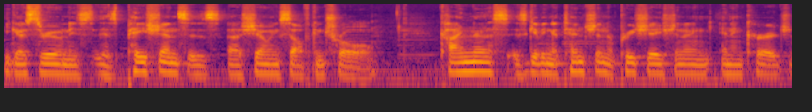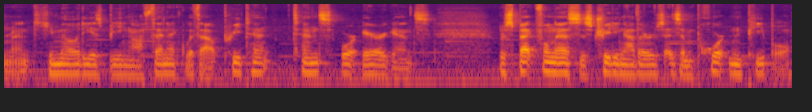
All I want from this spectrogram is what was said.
he goes through and his, his patience is uh, showing self control. Kindness is giving attention, appreciation, and, and, encouragement. Humility is being authentic without pretense or arrogance. Respectfulness is treating others as important people.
